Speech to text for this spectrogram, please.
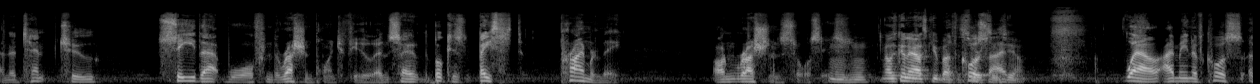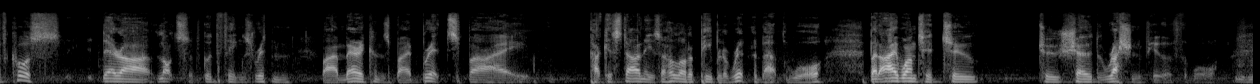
an attempt to see that war from the Russian point of view, and so the book is based primarily on Russian sources. Mm-hmm. I was going to ask you about of the sources. I, yeah. Well, I mean, of course, of course, there are lots of good things written by Americans, by Brits, by Pakistanis, a whole lot of people have written about the war, but I wanted to to show the Russian view of the war. Mm-hmm.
